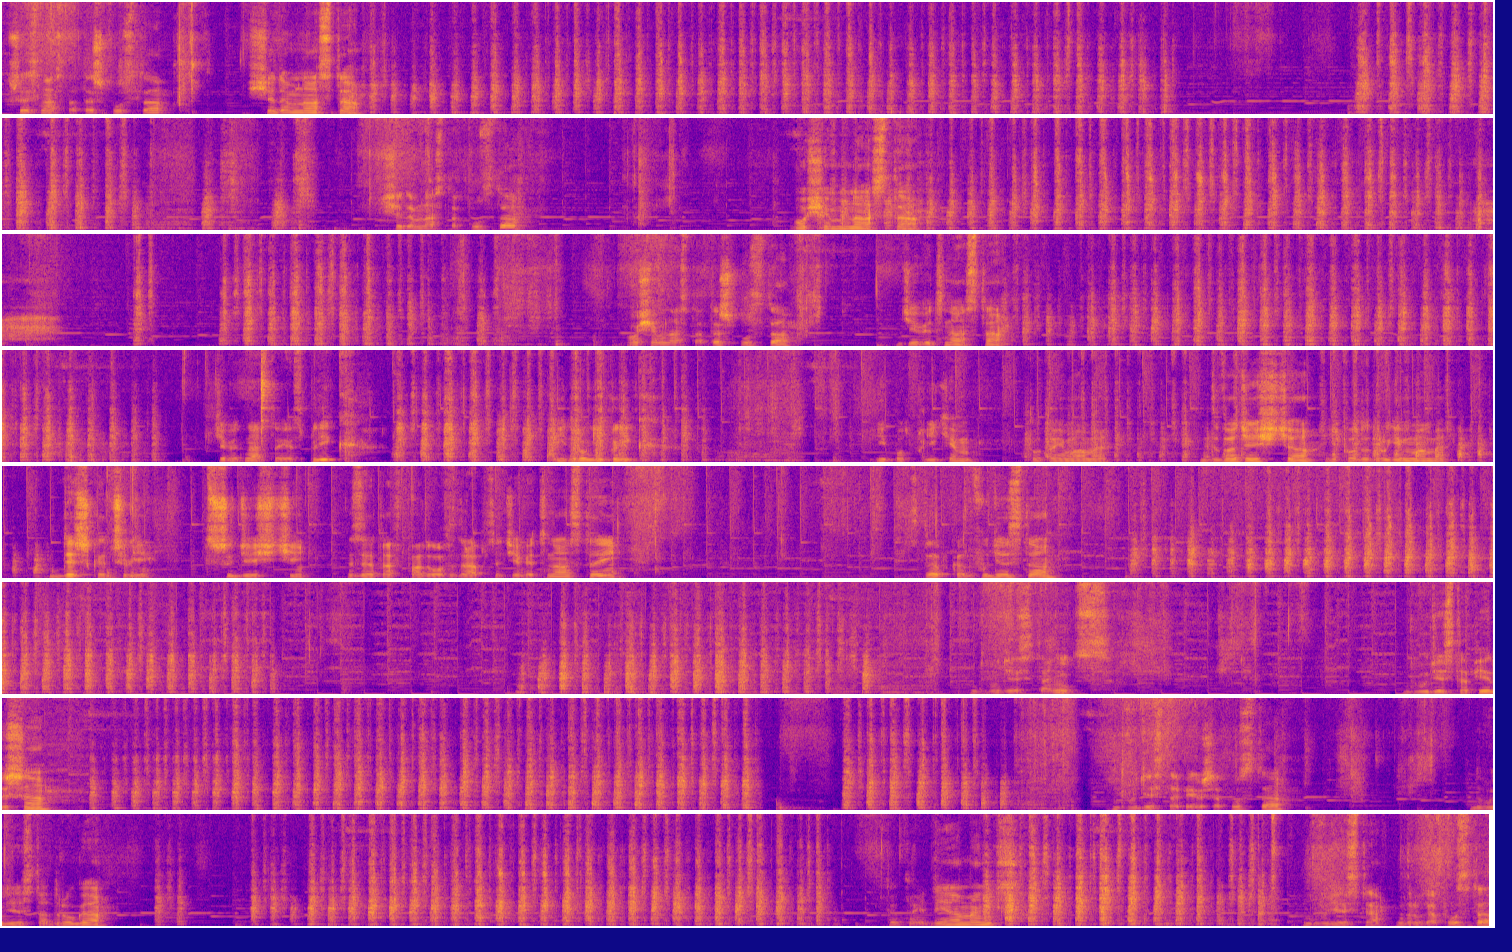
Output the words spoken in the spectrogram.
Szesnasta też pusta. Siedemnasta. Siedemnasta pusta. Osiemnasta. Osiemnasta też pusta. Dziewiętnasta. Dziewiętnasty jest plik. I drugi plik. I pod plikiem tutaj mamy 20 i pod drugim mamy dyszkę, czyli 30 zeta wpadło w zdrabce 19. Zdrabka 20. Dwudziesta nic. Dwudziesta pierwsza. Dwudziesta pierwsza pusta. Dwudziesta druga. Tutaj diament. Dwudziesta druga pusta.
